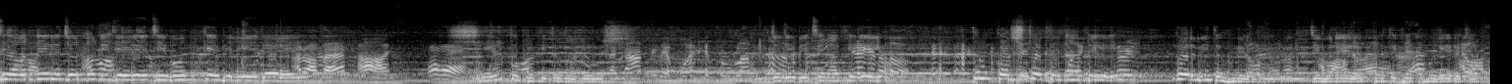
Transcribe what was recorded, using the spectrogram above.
যে অন্যের জন্য নিজের জীবনকে বিলিয়ে দেয়, সেই তো প্রকৃত মানুষ। যদি বেঁচে না ফিরি, তবে কষ্ট না গর্বিত হয়ে জীবনের প্রতিটি ভুলের জন্য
